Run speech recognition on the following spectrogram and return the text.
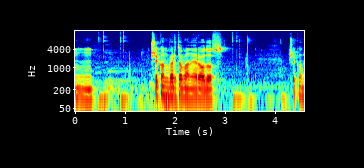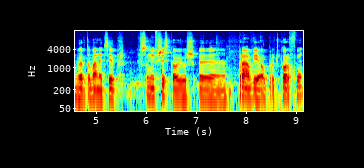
Mm. Przekonwertowany Rodos. Przekonwertowany Cypr. W sumie wszystko już e, prawie oprócz Korfu.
